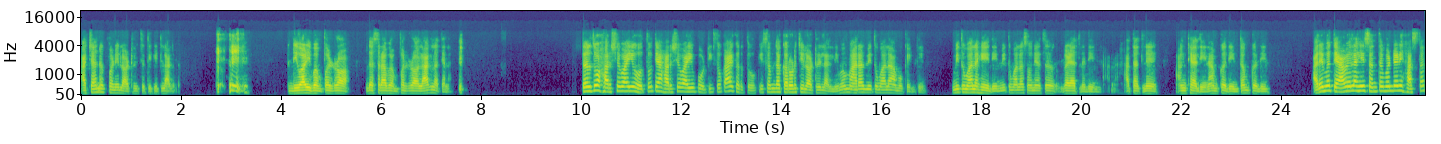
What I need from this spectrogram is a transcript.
अचानकपणे लॉटरीचं तिकीट लागलं. Diwali bumper draw Dussehra bumper draw लागला त्याला. तर जो हर्षवायू होतो त्या हर्षवायू पोटी तो काय करतो की समजा करोडची लॉटरी लागली मग महाराज मी तुम्हाला अमुक एक देईन. मी तुम्हाला हे देईन मी तुम्हाला सोन्याचं गळ्यातलं देईन हातातले अंगठ्या देईन अमकं देईन तमकं देईन. अरे मग त्यावेळेला हे संत मंडळी हसतात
